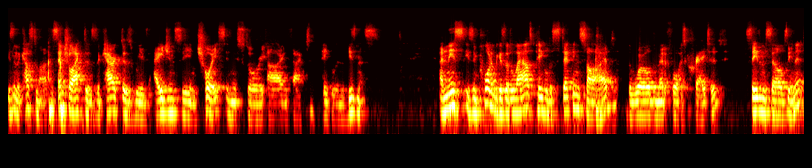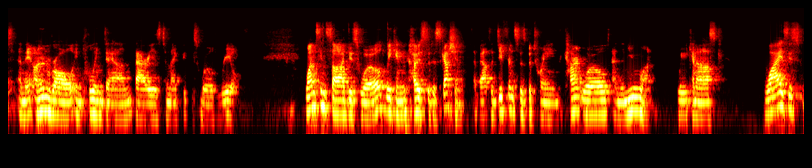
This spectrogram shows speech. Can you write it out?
isn't the customer. The central actors, the characters with agency and choice in this story are in fact people in the business. And this is important because it allows people to step inside the world the metaphor has created, see themselves in it, and their own role in pulling down barriers to make this world real. Once inside this world, we can host a discussion about the differences between the current world and the new one. We can ask, why is this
